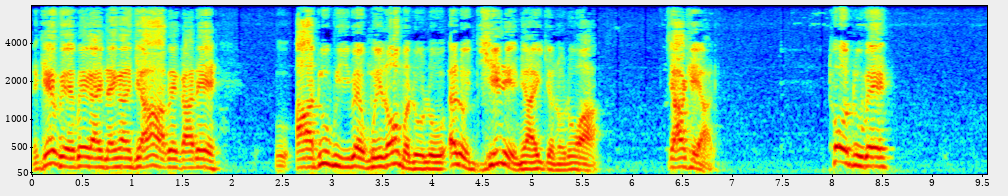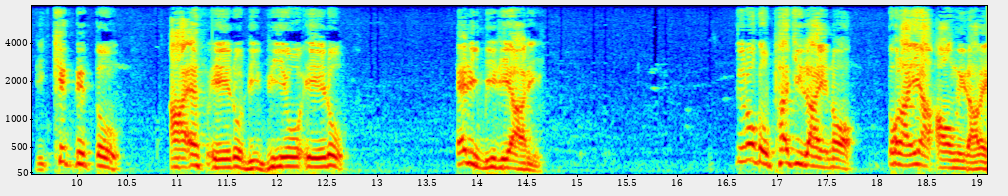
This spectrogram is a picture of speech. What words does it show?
တကယ်ပဲပဲကနိုင်ငံခြားပဲကတဲ့ဟိုအာဒုဘီပဲဝင်တော့မလို့လို့အဲ့လိုဂျင်းတွေအများကြီးကျွန်တော်တို့ကကြားခဲ့ရတယ်ထို့အတူပဲဒီခစ်တစ်တို့ RFA တို့ဒီ VOA တို့အဲ့ဒီမီဒီယာတွေသူတို့ကိုဖတ်ကြည့်လိုက်ရင်တော့တော်လိုင်းရအောင်နေတာပဲ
